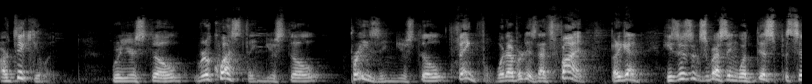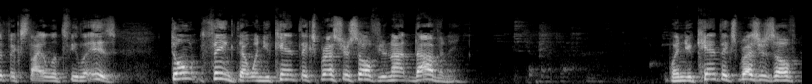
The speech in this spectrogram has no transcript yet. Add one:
articulate, where you're still requesting, you're still praising, you're still thankful, whatever it is, that's fine. But again, he's just expressing what this specific style of tefillah is. Don't think that when you can't express yourself, you're not davening. When you can't express yourself,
